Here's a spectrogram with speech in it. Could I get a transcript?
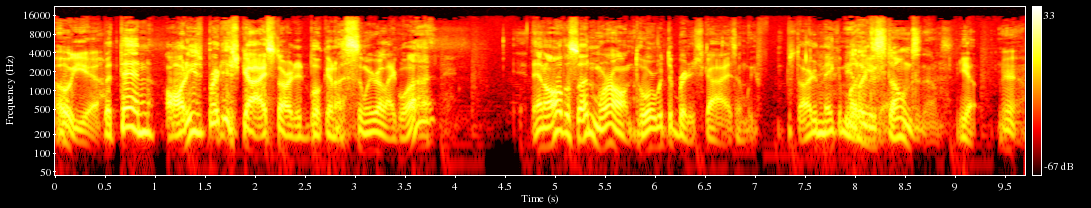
Oh yeah. But then all these British guys started booking us, and we were like, what? Then all of a sudden we're on tour with the British guys, and we started making yeah, money. like the again. Stones and them. Yeah. Yeah.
